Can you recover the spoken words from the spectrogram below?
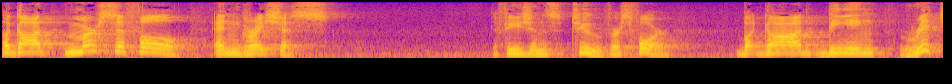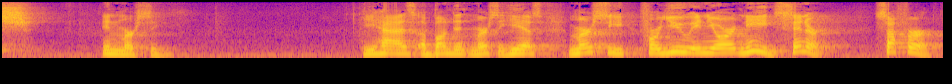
a God merciful and gracious. Ephesians 2, verse 4 But God being rich in mercy. He has abundant mercy. He has mercy for you in your need, sinner, sufferer.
